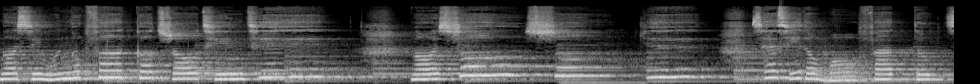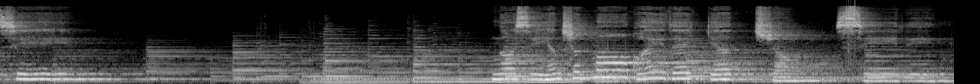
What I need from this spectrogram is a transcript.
爱是满屋发觉做甜甜，爱所属于奢侈到无法独占。爱是引出魔鬼的一种试炼，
